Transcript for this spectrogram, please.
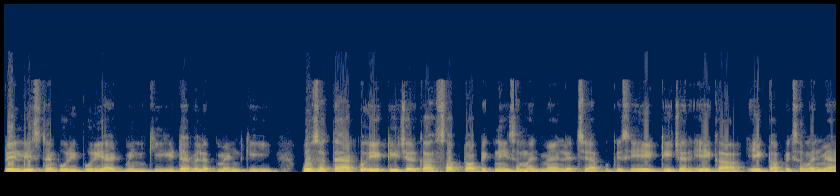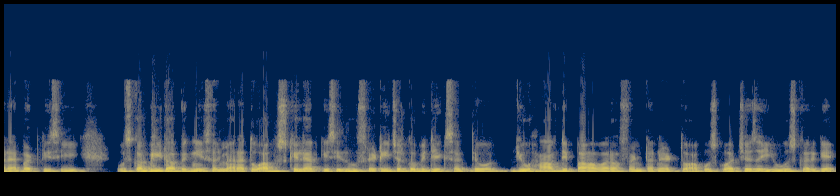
playlist है पूरी पूरी एडमिन की डेवलपमेंट की। हो सकता है आपको एक टीचर का सब टॉपिक नहीं समझ में आए। लेट से आपको किसी एक टीचर ए का एक टॉपिक समझ में आ रहा है बट किसी उसका बी टॉपिक नहीं समझ में आ रहा तो आप उसके लिए आप किसी दूसरे टीचर को भी देख सकते हो। You have the power of internet तो आप उसको अच्छे से यूज़ करके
